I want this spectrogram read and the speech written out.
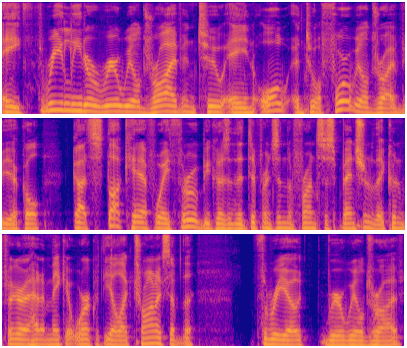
a three liter rear wheel drive into a, an all into a four wheel drive vehicle. Got stuck halfway through because of the difference in the front suspension, or they couldn't figure out how to make it work with the electronics of the 3.0 rear wheel drive,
